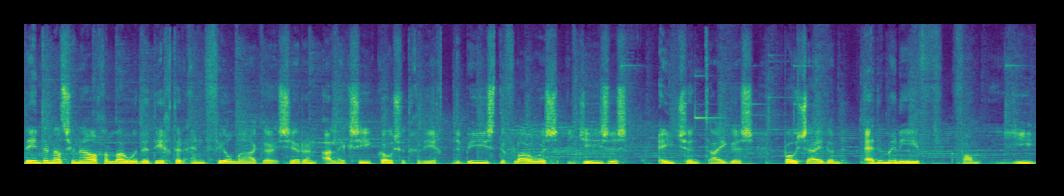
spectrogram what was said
De internationaal gelouterde dichter en filmmaker Sharon Alexie koos het gedicht The Beast, The Flowers, Jesus, Ancient Tigers, Poseidon, Adam and Eve van Yi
